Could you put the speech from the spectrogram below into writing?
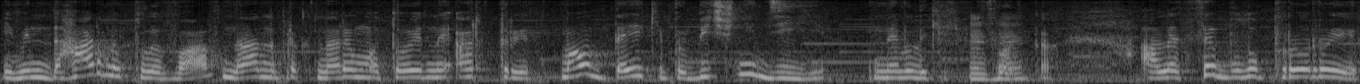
і він гарно впливав на, наприклад, на ревматоїдний артрит. Мав деякі побічні дії в невеликих відсотках. Але це було прорив,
